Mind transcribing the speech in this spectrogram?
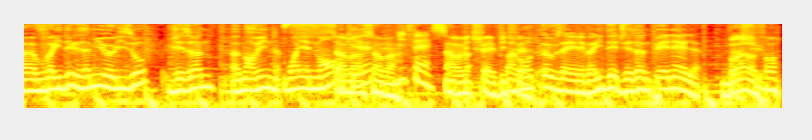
Euh, vous validez, les amis, euh, Liso, Jason, euh, Marvin, moyennement. Ça va, ça va. Vite fait. Ça va vite fait, vite Par fait. contre, eux, vous allez les valider. Jason, PNL. Bon, fort.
